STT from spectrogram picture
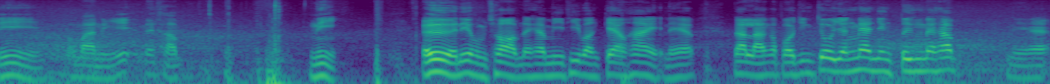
นี่ประมาณอย่างนี้นะครับ นี่ เออนี่ผมชอบนะครับ มีที่วางแก้วให้นะครับ ด้านหลังกระเป๋าจิงโจ้ยังแน่นยังตึงนะครับ นี่ฮะ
